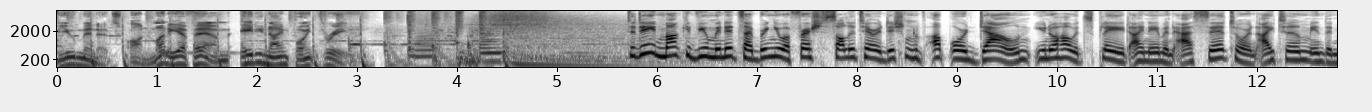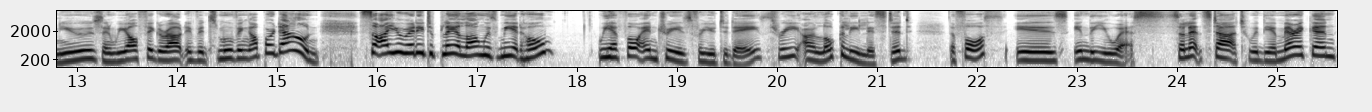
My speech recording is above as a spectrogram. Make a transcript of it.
View Minutes on Money FM 89.3. Today in Market View Minutes, I bring you a fresh solitaire edition of Up or Down. You know how it's played. I name an asset or an item in the news, and we all figure out if it's moving up or down. So, are you ready to play along with me at home? We have four entries for you today. Three are locally listed. The fourth is in the US. So let's start with the American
